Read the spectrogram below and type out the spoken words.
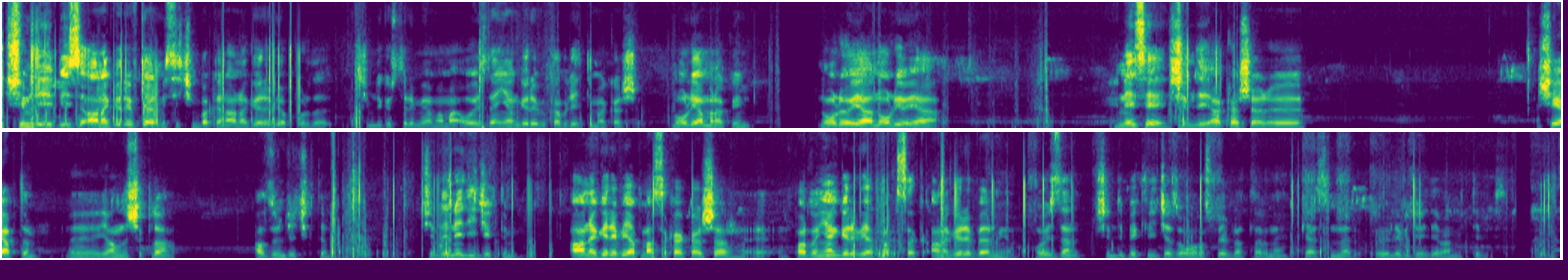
Şimdi biz ana görev gelmesi için bakın ana görev yok burada. Şimdi gösteremiyorum ama o yüzden yan görevi kabul ettim arkadaşlar. Ne oluyor amına koyayım? Ne oluyor ya? Ne oluyor ya? Neyse şimdi arkadaşlar e, şey yaptım. E, yanlışlıkla az önce çıktım. Şimdi ne diyecektim? Ana görevi yapmazsak arkadaşlar, e, pardon yan görevi yapmazsak ana görev vermiyor. O yüzden şimdi bekleyeceğiz o orospu evlatlarını. Gelsinler öyle videoyu devam ettiririz.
